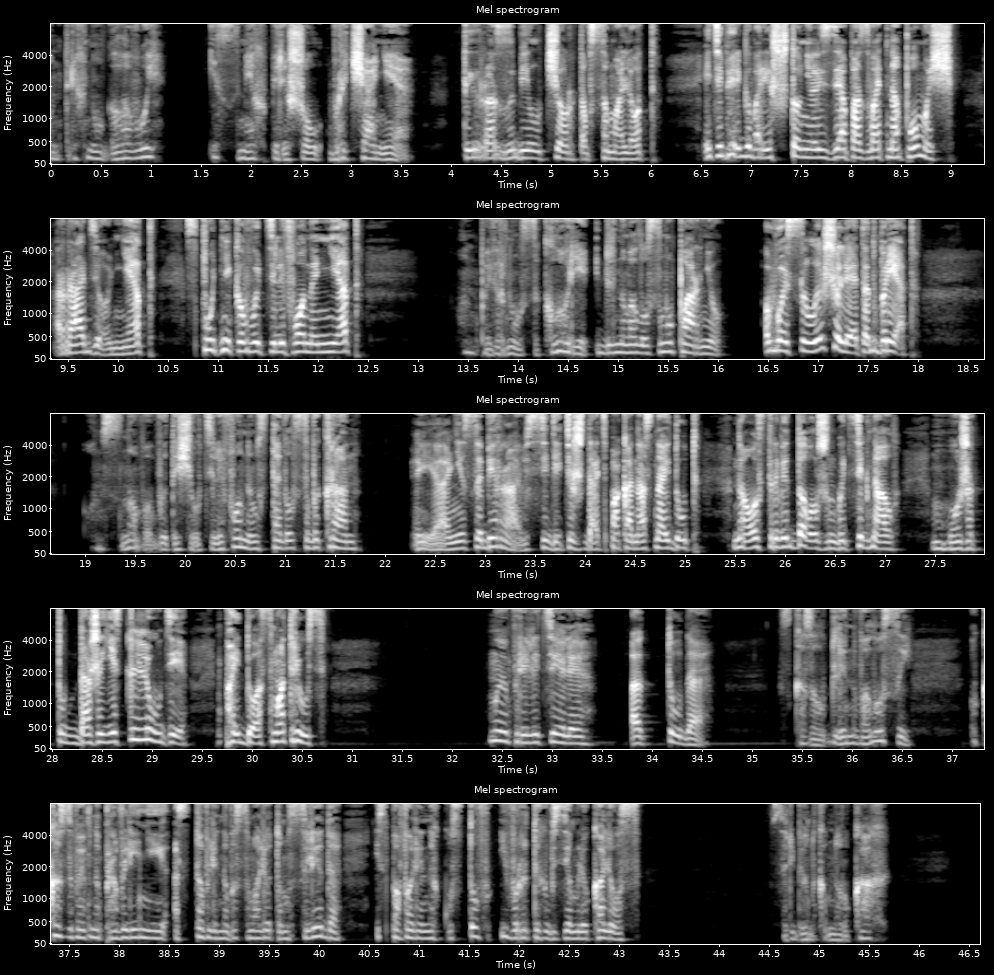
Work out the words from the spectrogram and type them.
Он тряхнул головой, и смех перешел в рычание. «Ты разбил чертов самолет, и теперь говоришь, что нельзя позвать на помощь? Радио нет, спутникового телефона нет». Он повернулся к Лоре и длинноволосому парню. «Вы слышали этот бред?» Он снова вытащил телефон и уставился в экран. «Я не собираюсь сидеть и ждать, пока нас найдут. На острове должен быть сигнал. Может, тут даже есть люди. Пойду осмотрюсь. Мы прилетели оттуда, сказал длинноволосый, указывая в направлении оставленного самолетом следа из поваленных кустов и врытых в землю колес. С ребенком на руках,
